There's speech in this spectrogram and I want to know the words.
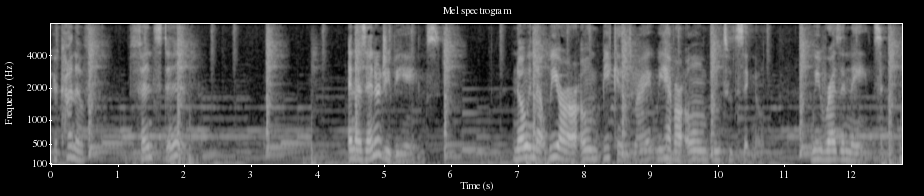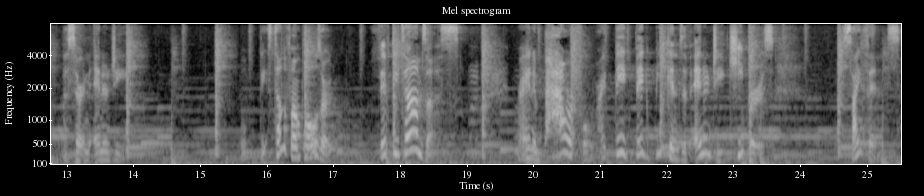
you're kind of fenced in. And as energy beings, knowing that we are our own beacons, right? We have our own Bluetooth signal. We resonate a certain energy. Well, these telephone poles are 50 times us right? And powerful, right? Big, big beacons of energy, keepers, siphons.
